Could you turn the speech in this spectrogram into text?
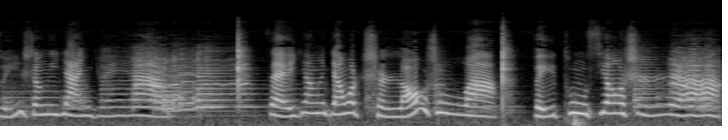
尊生阎君啊！在阳间我吃老鼠啊，非同小事啊！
